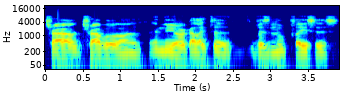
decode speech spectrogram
travel travel on in New York. I like to visit new places.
